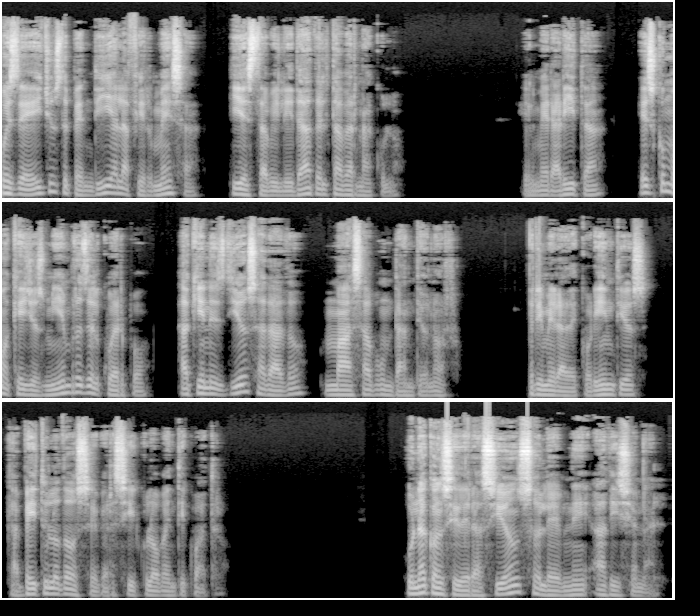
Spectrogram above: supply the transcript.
Pues de ellos dependía la firmeza y estabilidad del tabernáculo. El merarita es como aquellos miembros del cuerpo a quienes Dios ha dado más abundante honor. Primera de Corintios, capítulo 12, versículo 24. Una consideración solemne adicional.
